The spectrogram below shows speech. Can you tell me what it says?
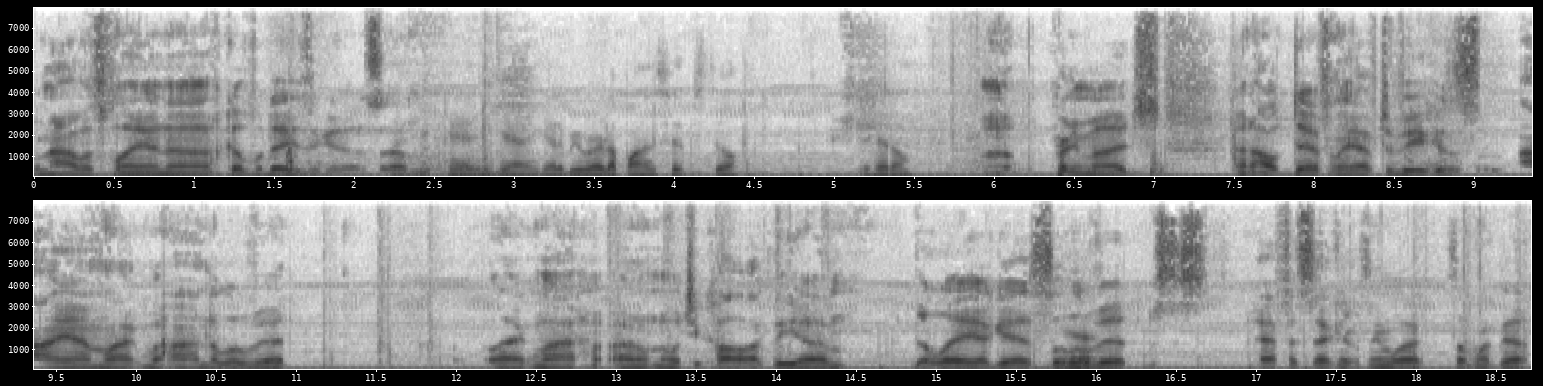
when I was playing uh, a couple days ago. So you can't. Yeah, you got to be right up on his hip still to hit him. Uh, pretty much, and I'll definitely have to be because I am like behind a little bit. Like my, I don't know what you call it, like the um, delay, I guess, a yeah. little bit, just half a second, seems like something like that.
